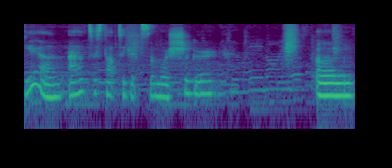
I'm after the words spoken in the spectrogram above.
yeah, I have to stop to get some more sugar. Um,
